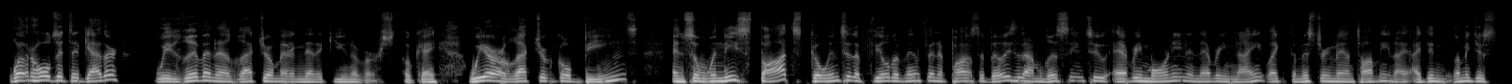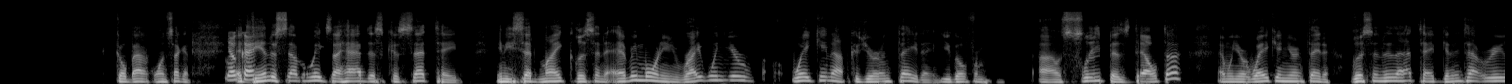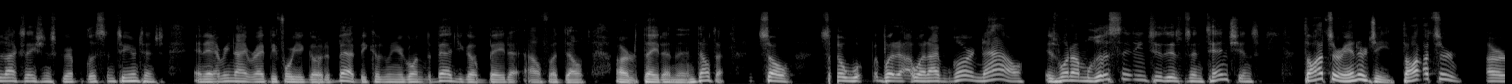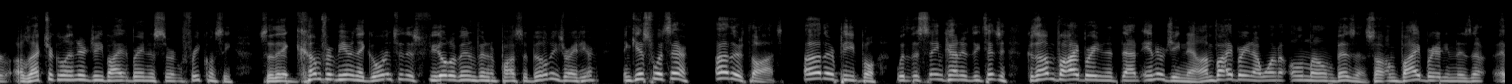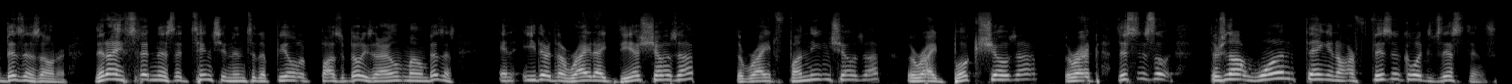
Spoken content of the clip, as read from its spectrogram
What holds it together? We live in an electromagnetic universe. Okay. We are electrical beings. And so when these thoughts go into the field of infinite possibilities that I'm listening to every morning and every night, like the mystery man taught me, and I, I didn't, let me just go back one second. Okay. At the end of seven weeks, I had this cassette tape and he said, Mike, listen, every morning, right when you're waking up, because you're in theta, you go from uh, sleep is delta. And when you're waking, you're in theta. Listen to that tape, get into that relaxation script, listen to your intentions. And every night, right before you go to bed, because when you're going to bed, you go beta, alpha, delta, or theta, and then delta. So, so, but what I've learned now is when I'm listening to these intentions, thoughts are energy. Thoughts are are electrical energy vibrating a certain frequency. So they come from here and they go into this field of infinite possibilities right here. And guess what's there? Other thoughts, other people with the same kind of intention. Because I'm vibrating at that energy now. I'm vibrating. I want to own my own business. So I'm vibrating as a, a business owner. Then I send this attention into the field of possibilities that I own my own business. And either the right idea shows up, the right funding shows up, the right book shows up, the right. This is the there's not one thing in our physical existence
